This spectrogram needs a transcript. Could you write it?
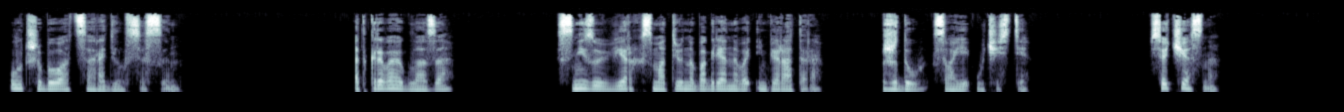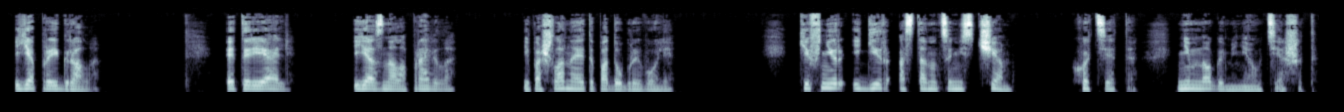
Лучше бы у отца родился сын. Открываю глаза. Снизу вверх смотрю на багряного императора. Жду своей участи. Все честно. Я проиграла. Это реаль, я знала правила и пошла на это по доброй воле. Кефнир и Гир останутся ни с чем, хоть это немного меня утешит.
